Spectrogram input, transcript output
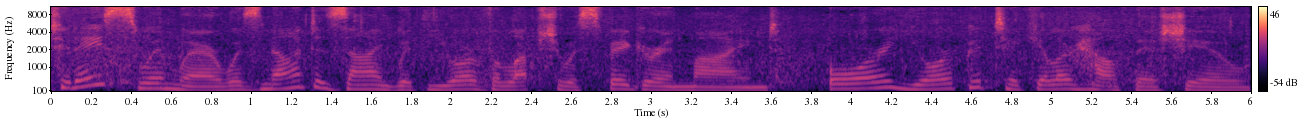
Today's swimwear was not designed with your voluptuous figure in mind or your particular health issue.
